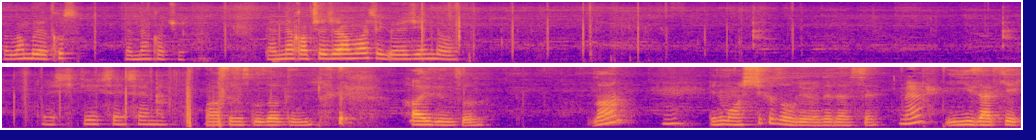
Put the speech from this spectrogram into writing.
Gel lan buraya kız. Benden kaçıyor. Benden kaçacağım varsa göreceğin de var. Eski seni sevmedim. Aferin kızlar dedim. Hay dedim Lan. Benim aşçı kız oluyor nedense. Ne? İyiyiz erkek.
